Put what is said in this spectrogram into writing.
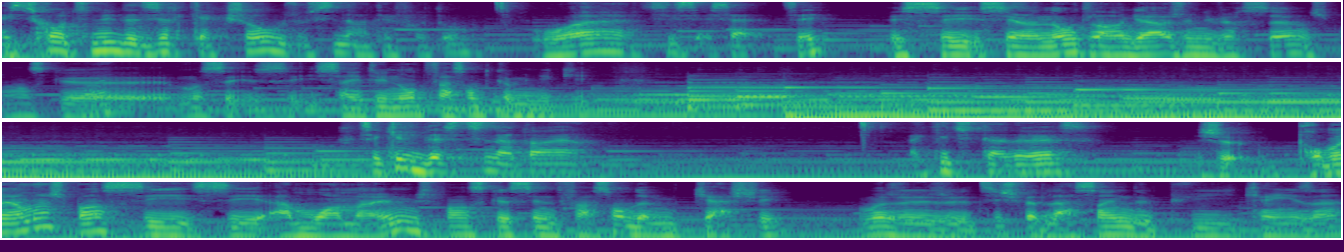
Et tu continues de dire quelque chose aussi dans tes photos, ouais, c'est, ça, tu sais, et c'est un autre langage universel. Je pense que moi, ça a été une autre façon de communiquer. C'est qui le destinataire? À qui tu t'adresses? Je, premièrement, je pense que c'est- à moi-même. Je pense que c'est une façon de me cacher. Moi, je, je, je fais de la scène depuis 15 ans.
